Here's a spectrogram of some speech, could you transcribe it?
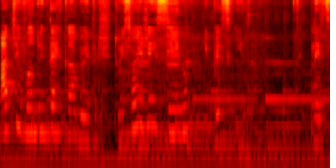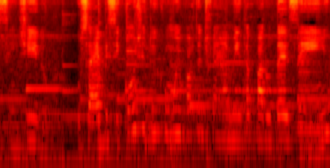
ativando o intercâmbio entre instituições de ensino e pesquisa. Nesse sentido, o SAEB se constitui como uma importante ferramenta para o desenho,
